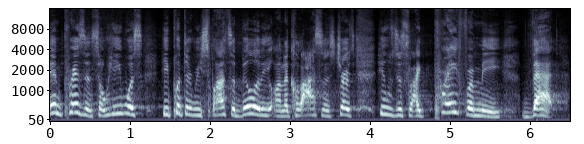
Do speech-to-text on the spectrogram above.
In prison. So he was, he put the responsibility on the Colossians church. He was just like, pray for me that,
